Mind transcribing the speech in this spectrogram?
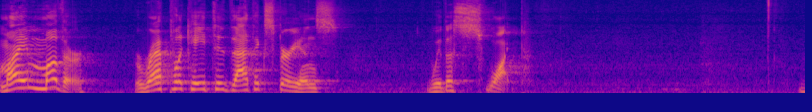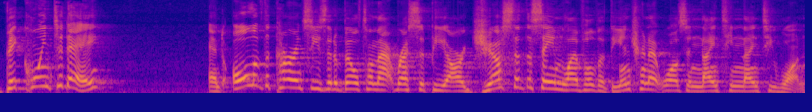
my mother replicated that experience with a swipe. Bitcoin today and all of the currencies that are built on that recipe are just at the same level that the internet was in 1991.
